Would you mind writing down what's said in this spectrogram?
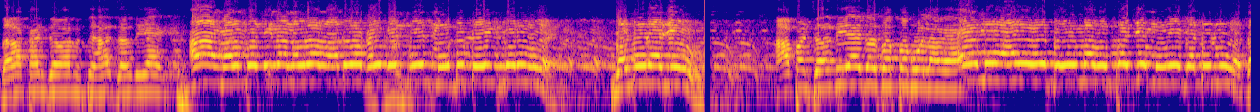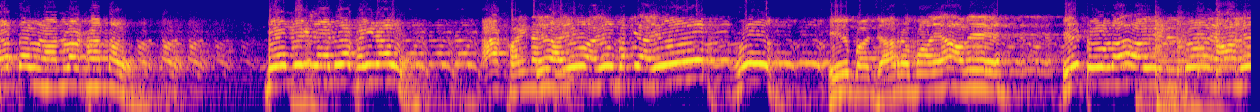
દવાખાને જવાનું છે હા જલ્દી આય. આ ગણપતિના નવરા લાડવા ખાઈ કે પેટ મોટું ડેન કર્યું છે ગબુરા જેવું. હા પણ જલ્દી આય તો પપ્પા બોલાવે. એ મેં આવ્યો તો એમાં પપ્પા જે મુએ ગડુડું વધારતા હું લાડવા ખાતા હું. બે મિનિટ લાડવા ખાઈને આવું. આ ખાઈ એ ના આયો આયો બાકી આયો. એ બજારમાં આવે એ ટોળા આવી આવે આવે.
